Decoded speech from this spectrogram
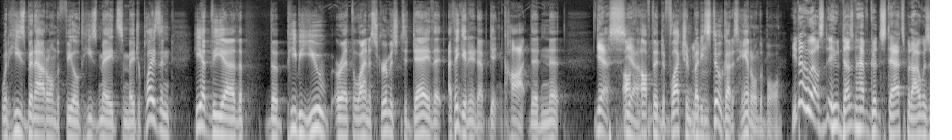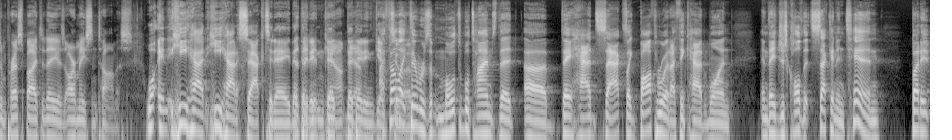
when he's been out on the field, he's made some major plays, and he had the uh, the the PBU or at the line of scrimmage today that I think it ended up getting caught, didn't it? Yes, Off, yeah. Mm-hmm. off the deflection, but he still got his hand on the ball. You know who else who doesn't have good stats, but I was impressed by today is R. Mason Thomas. Well, and he had he had a sack today that, That they, they didn't, didn't get count, that yeah. they didn't get. I felt to like him. there was multiple times that uh, they had sacks. Like Bothroyd, I think had one, and they just called it second and ten. But it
